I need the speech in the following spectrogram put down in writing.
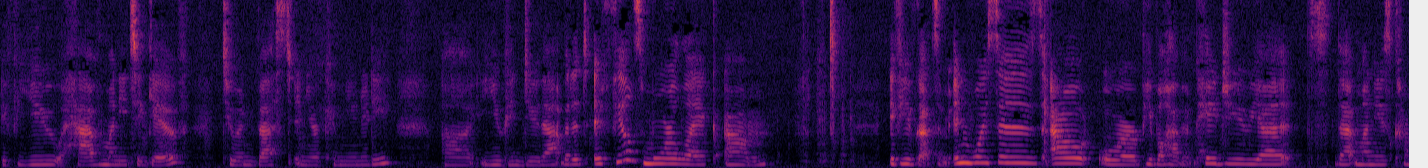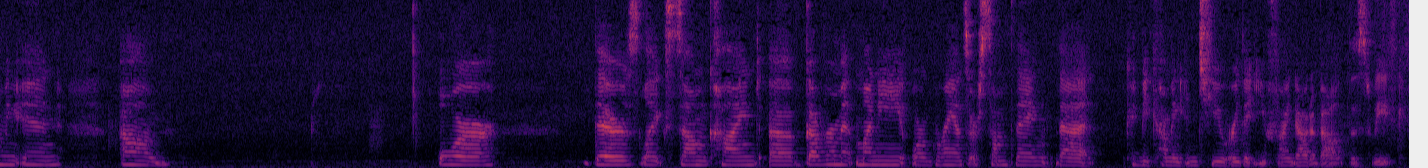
If you have money to give, to invest in your community, uh, you can do that. But it, it feels more like... Um, if you've got some invoices out or people haven't paid you yet, that money is coming in. Um, or there's like some kind of government money or grants or something that could be coming into you or that you find out about this week.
